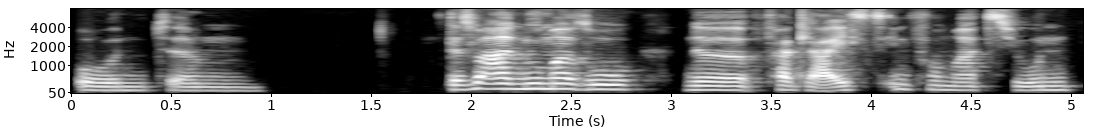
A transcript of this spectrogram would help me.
Und ähm, das war nur mal so eine Vergleichsinformation,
